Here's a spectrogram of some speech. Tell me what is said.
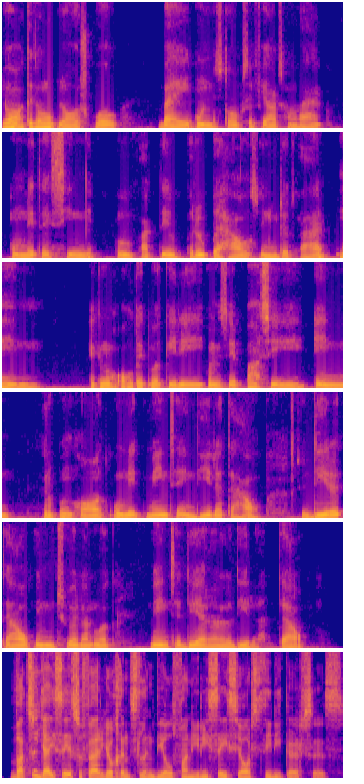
ja, ek het al op laerskool by ons dorp se verjaars gaan werk om net te sien hoe wat die beroep behels en hoe dit werk. En ek het nog altyd ook hierdie, kom ek sê, passie en roeping gehad om net mense en diere te help. So diere te help en so dan ook mense deur hulle diere te help. Wat sou jy sê is sover jou gunsteling deel van hierdie 6 jaar studiekursus?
